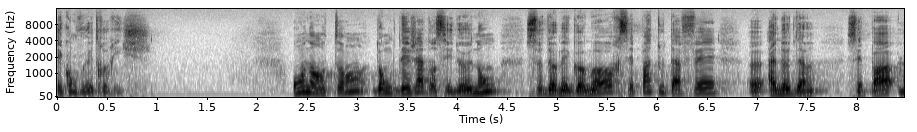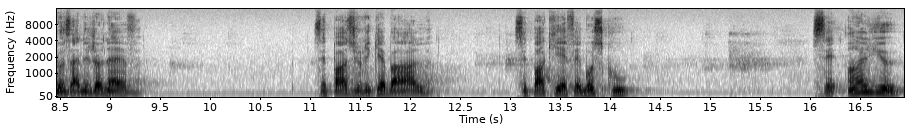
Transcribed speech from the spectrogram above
et qu'on veut être riche. On entend donc déjà dans ces deux noms, Sodome et Gomorre, c'est pas tout à fait euh, anodin, c'est pas Lausanne et Genève, c'est pas Zurich et Bâle, c'est pas Kiev et Moscou. C'est un lieu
